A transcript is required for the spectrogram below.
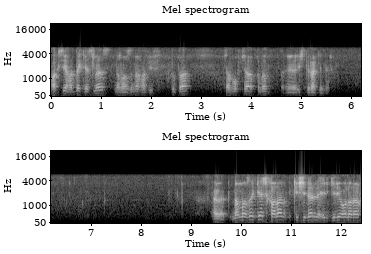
Aksi halde kesmez, namazını hafif tutar, çabukça kılıp e, iştirak eder. Evet, namaza geç kalan kişilerle ilgili olarak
